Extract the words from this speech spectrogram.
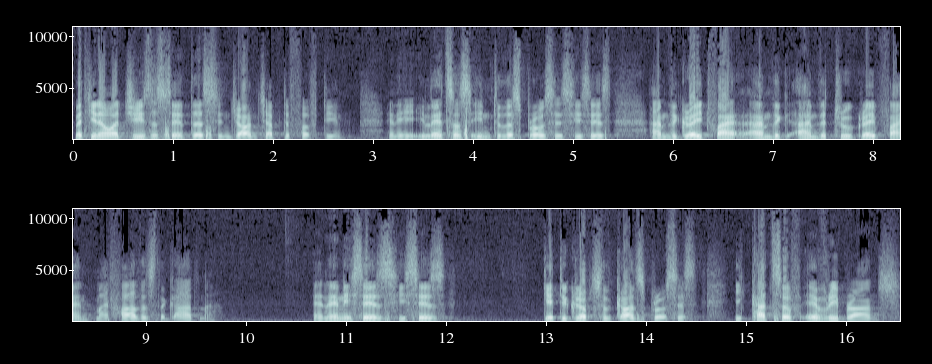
But you know what? Jesus said this in John chapter 15, and he, lets us into this process. He says, I'm the, great I'm, the, I'm the true grapevine, my father's the gardener. And then he says, he says, get to grips with God's process. He cuts off every branch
